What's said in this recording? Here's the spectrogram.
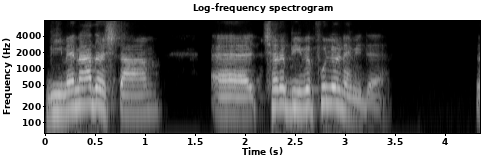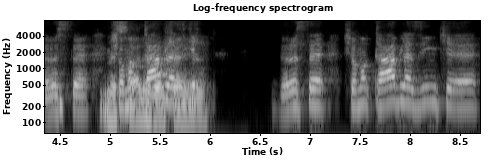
بیمه نداشتم چرا بیمه پول رو نمیده؟ درسته؟ شما قبل از اینکه درسته؟ شما قبل از اینکه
